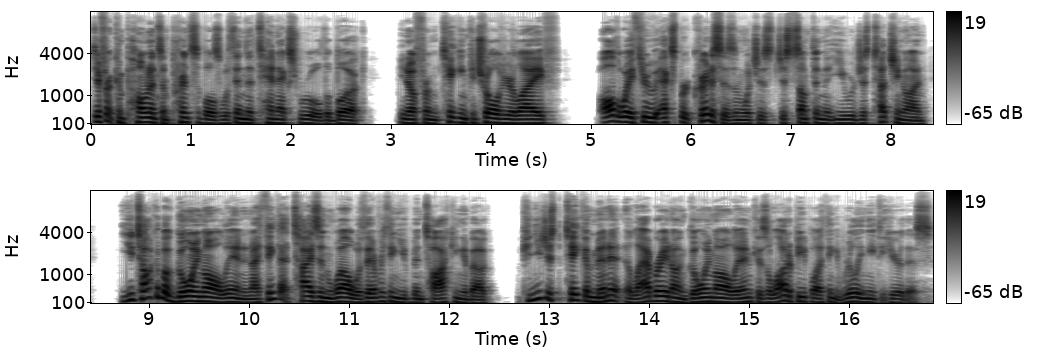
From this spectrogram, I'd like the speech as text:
different components and principles within the 10x rule, the book, you know, from taking control of your life all the way through expert criticism, which is just something that you were just touching on. You talk about going all in, and I think that ties in well with everything you've been talking about can you just take a minute, elaborate on going all in? Because a lot of people, I think, really need to hear this.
